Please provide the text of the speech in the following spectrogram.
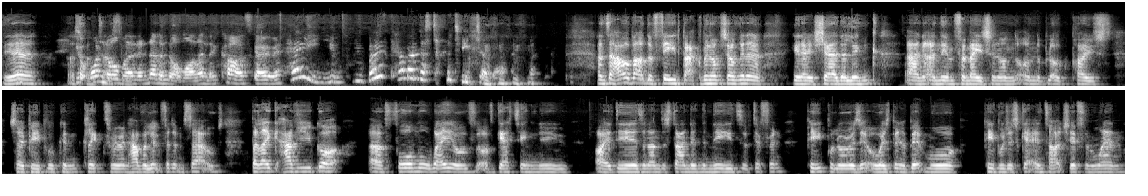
Yeah. That's You've got one normal and another normal, and the cards go, "Hey, you you both can understand each other." and so how about the feedback? I mean, obviously I'm gonna, you know, share the link and, and the information on on the blog post so people can click through and have a look for themselves. But like have you got a formal way of, of getting new ideas and understanding the needs of different people or has it always been a bit more people just get in touch if and when?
